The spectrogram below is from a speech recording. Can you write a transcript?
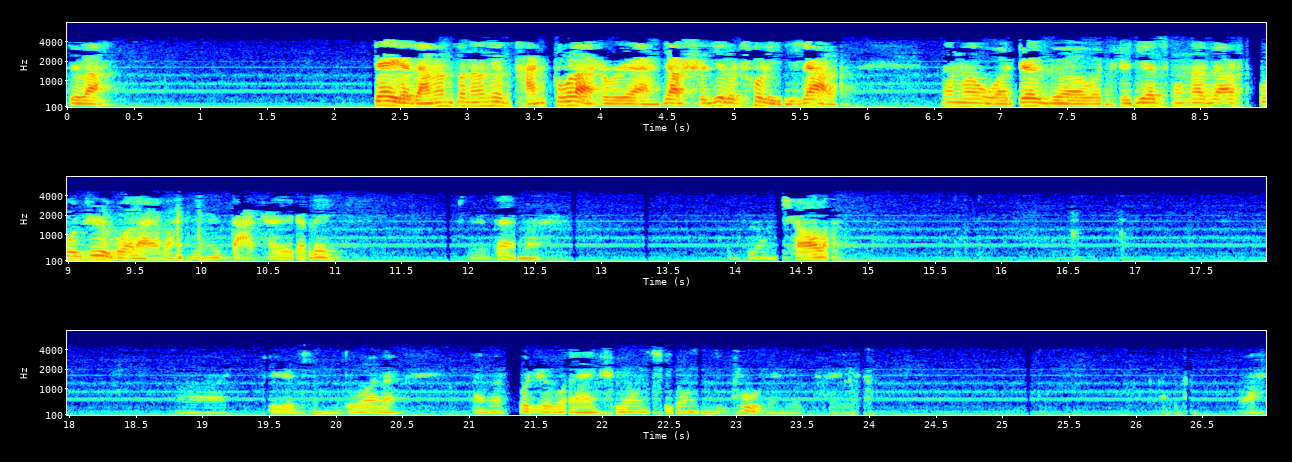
对吧？这个咱们不能就弹出了，是不是？要实际的处理一下了。那么我这个我直接从那边复制过来吧，因为打开一个类。这个代码不用敲了，啊，这个挺多的，咱们复制过来，只用其中一部分就可以了，是吧？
